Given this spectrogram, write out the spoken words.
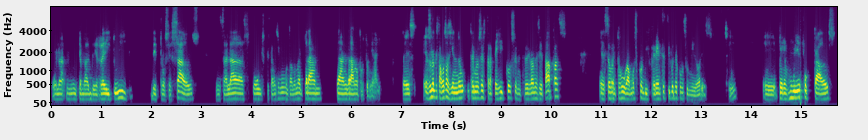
un tema de ready to eat, de procesados, ensaladas, bowls, que estamos encontrando una gran, gran, gran oportunidad. Entonces, eso es lo que estamos haciendo en términos estratégicos en tres grandes etapas. En este momento jugamos con diferentes tipos de consumidores, ¿sí? Eh, pero muy enfocados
